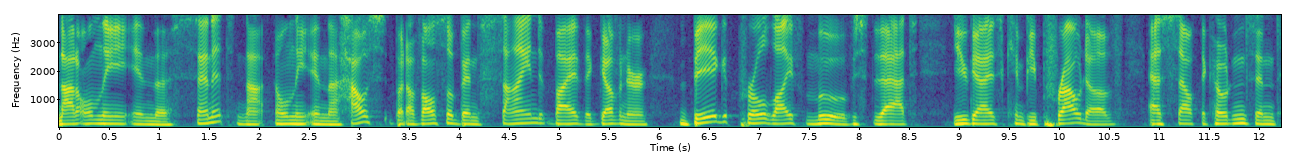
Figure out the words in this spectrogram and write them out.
not only in the Senate, not only in the House, but have also been signed by the governor. Big pro life moves that you guys can be proud of as South Dakotans. And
